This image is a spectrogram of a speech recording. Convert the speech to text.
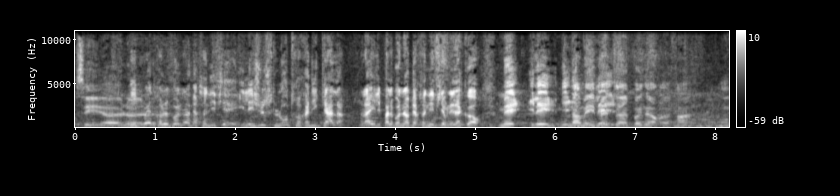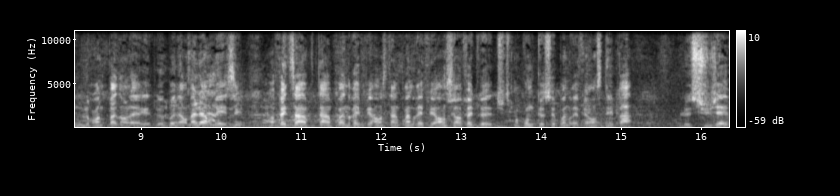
C'est euh, le. il peut être le bonheur personnifié. Il est juste l'autre radical. Là, il n'est pas le bonheur personnifié, on est d'accord. Mais il est. il- non, mais il, il peut est- être euh, bonheur. euh, Enfin, on ne rentre pas dans la- le bonheur-malheur, mais c'est. En fait, tu as un point de référence, t'as un point de référence, et en fait, le- tu te rends compte que ce point de référence n'est pas le sujet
